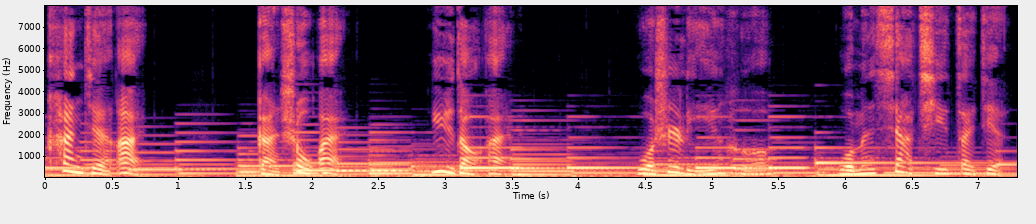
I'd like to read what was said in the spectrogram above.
看见爱，感受爱，遇到爱。我是李银河，我们下期再见。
